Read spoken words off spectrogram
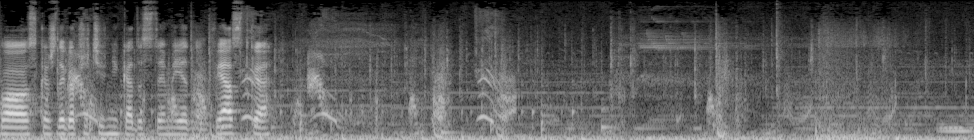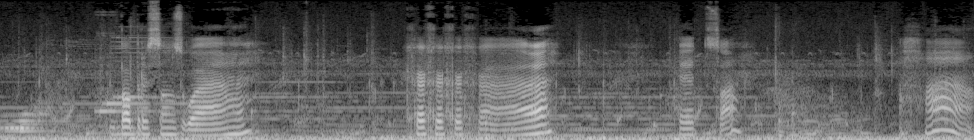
bo z każdego przeciwnika dostajemy jedną gwiazdkę. Bobry są złe. He, he, he, he. Y, Co? Aha.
